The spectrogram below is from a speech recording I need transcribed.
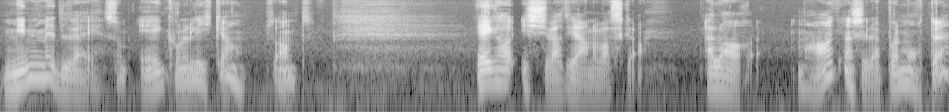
Min middelvei, som jeg kunne like. sant? Jeg har ikke vært hjernevaska. Eller har kanskje det, på en måte.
